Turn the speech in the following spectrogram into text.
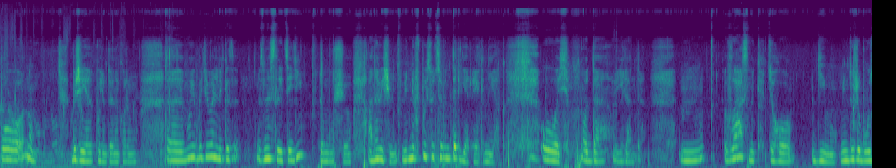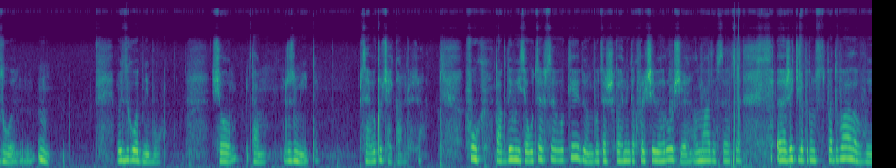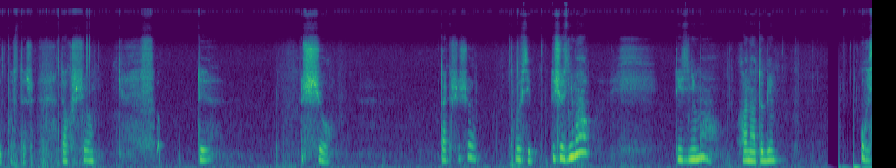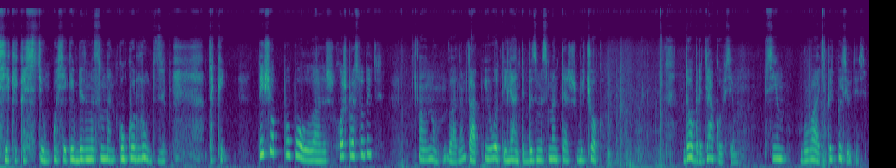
по. ну, біжи, я потім тебе накормлю. Е, мої будівельники знесли цей дім, тому що. А навіщо він? Він не вписується в інтер'єр, як ніяк. Ось, от да, гляньте. Власник цього діму, він дуже був згодний. Ну, він згодний був, що там, розумієте. Все, виключай камеру, все. Фух, так, дивися, оце все викидуємо, бо це ж як фальшиві гроші, алмази, все це. Е, жителя потім з підвала випустиш. Так що. Ти. Що? Так що що? Ви всі. Ти що знімав? Ти знімав? Хана тобі. Ось який костюм, ось який бізнесмен, кукурудзик. Такий. Ти що по полу лазиш? Хочеш простудитися? А, ну, ладно. Так, і от, і гляньте, бізнесмен теж, бичок. Добре, дякую всім. Всім бувайте, підписуйтесь.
